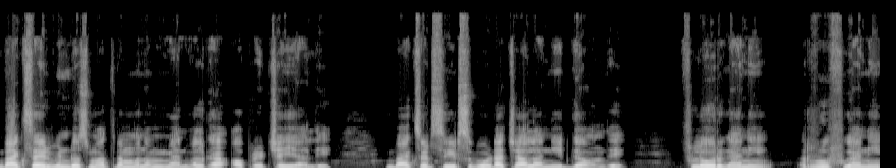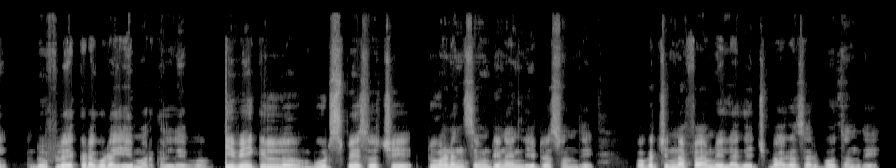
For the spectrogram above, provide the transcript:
బ్యాక్ సైడ్ విండోస్ మాత్రం మనం మాన్యువల్గా ఆపరేట్ చేయాలి. బ్యాక్ సైడ్ సీట్స్ కూడా చాలా నీట్గా ఉంది. ఫ్లోర్ కానీ రూఫ్ కానీ రూఫ్లో ఎక్కడ కూడా ఏ మరకలు లేవు. ఈ వెహికల్లో బూట్ స్పేస్ వచ్చి two hundred and seventy nine litres ఉంది. ఒక చిన్న ఫ్యామిలీ లగేజ్ బాగా సరిపోతుంది.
